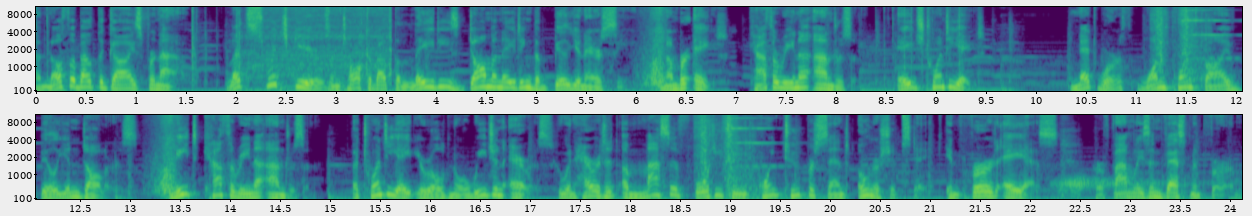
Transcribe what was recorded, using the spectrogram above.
enough about the guys for now. Let's switch gears and talk about the ladies dominating the billionaire scene. Number 8. Katharina Andresen, age 28. Net worth $1.5 billion. Meet Katharina Andresen a 28-year-old Norwegian heiress who inherited a massive 42.2% ownership stake in Ferd AS, her family's investment firm,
